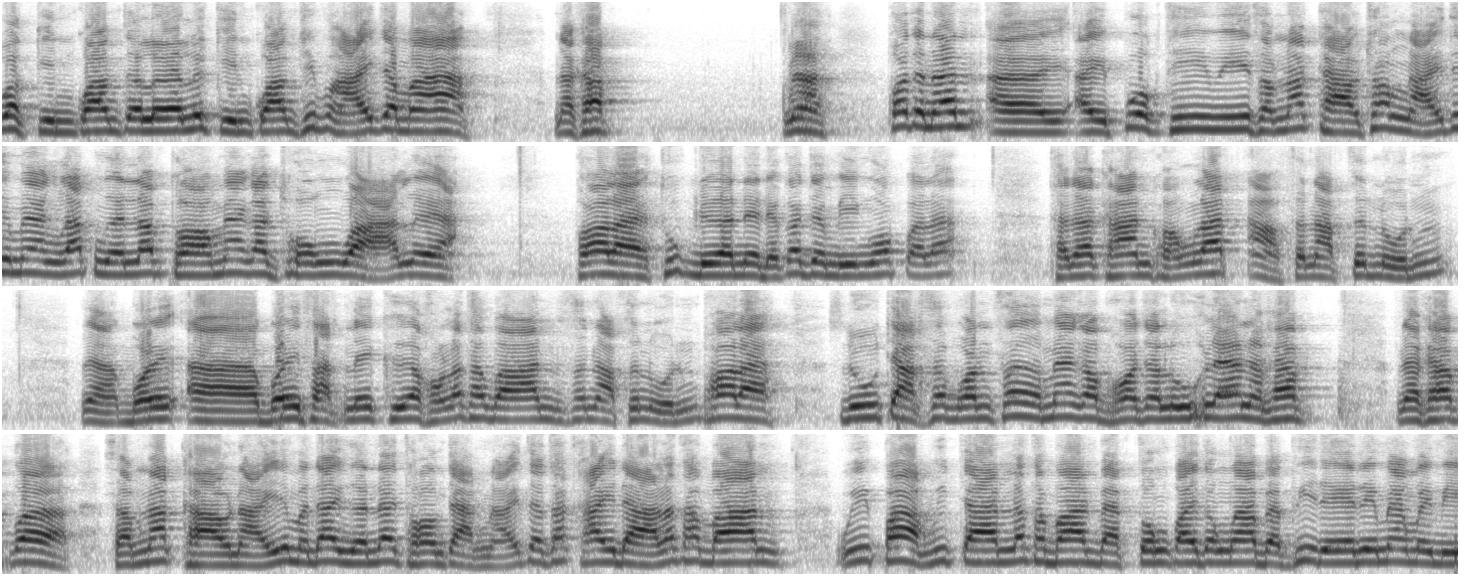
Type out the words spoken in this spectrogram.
ว่ากินความเจริญหรือกินความชิบหายจะมานะครับนะ เพราะฉะนั้นไอ้ไอ้พวกทีวีสำนักข่าวช่องไหนที่แม่งรับเงินรับทองแม่งก็ชงหวานเลยอะเพราะอะไรทุกเดือนเนี่ยเดี๋ยวก็จะมีงบมาแล้ว ธนาคารของรัฐอ้าวสนับสนุนเนี่ยบริอ่าบริษัทในเครือของรัฐบาลสนับสนุน เพราะอะไรดูจากสปอนเซอร์แม่งก็พอจะรู้แล้วนะครับนะครับว่าสำนักข่าวไหนมันได้เงินได้ทองจากไหน แต่ถ้าใครด่ารัฐบาล วิพากษ์วิจารณ์รัฐบาลแบบตรงไปตรงมาแบบพี่เดนี่แม่งไม่มี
